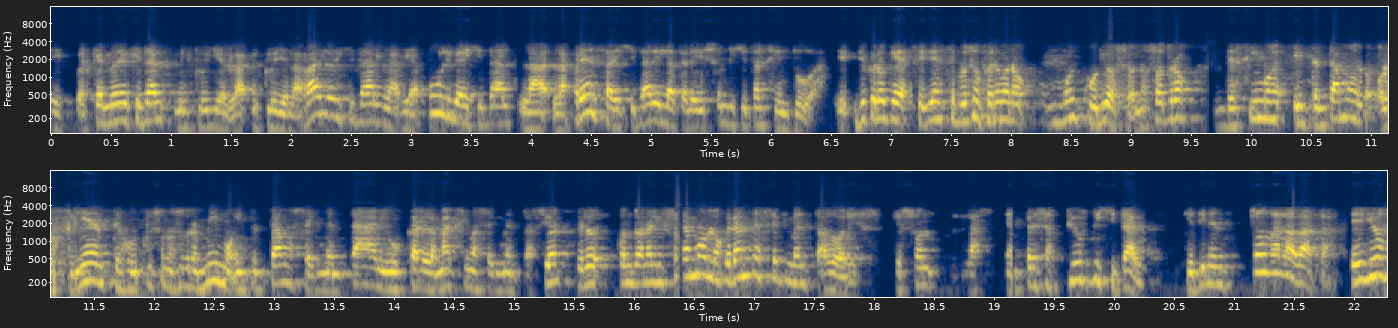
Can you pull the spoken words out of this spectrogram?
Y cualquier medio digital incluye la, incluye la radio digital, la vía pública digital, la, prensa digital y la televisión digital sin duda. Yo creo que si bien se produce un fenómeno muy curioso, nosotros decimos, intentamos, o los clientes o incluso nosotros mismos, intentamos segmentar y buscar la máxima segmentación, pero cuando analizamos los grandes segmentadores, que son las empresas pure digital, que tienen toda la data. Ellos,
